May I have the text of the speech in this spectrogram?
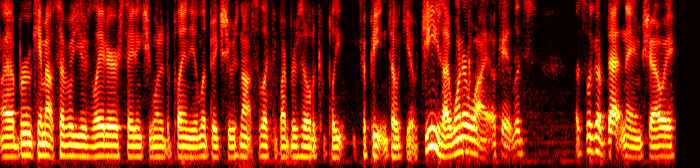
Uh, Brew came out several years later, stating she wanted to play in the Olympics. She was not selected by Brazil to complete compete in Tokyo. Jeez, I wonder why. Okay, let's let's look up that name, shall we?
